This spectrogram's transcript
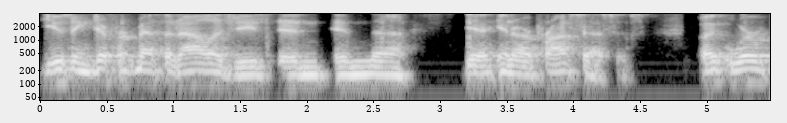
using different methodologies in in uh, in our processes we're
